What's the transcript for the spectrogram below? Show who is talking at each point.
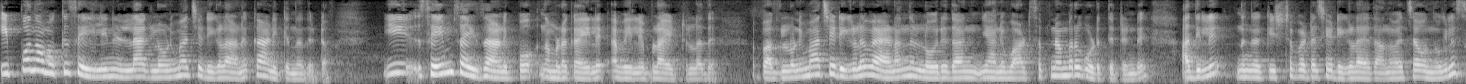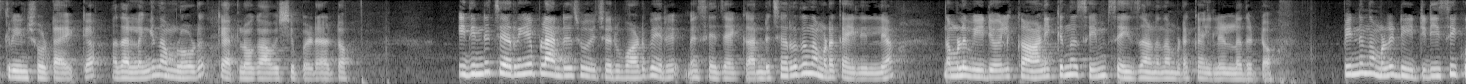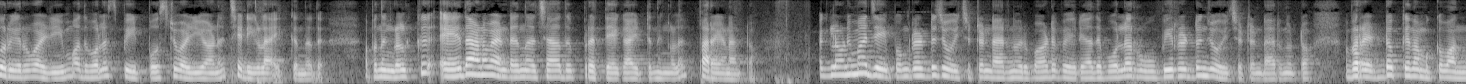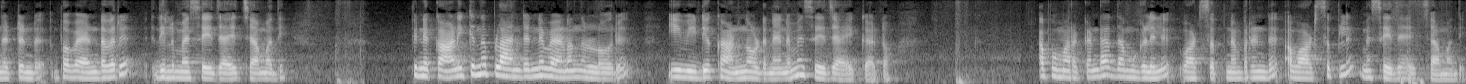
Speaker 1: ഇപ്പോൾ നമുക്ക് സെയിലിനുള്ള അഗ്ലോണിമ ചെടികളാണ് കാണിക്കുന്നത് കേട്ടോ ഈ സെയിം സൈസാണ് ഇപ്പോൾ നമ്മുടെ കയ്യിൽ അവൈലബിൾ ആയിട്ടുള്ളത്. അപ്പോൾ അഗ്ലോണിമ ചെടികൾ വേണമെന്നുള്ളവർ ഇതാ ഞാൻ വാട്സപ്പ് നമ്പർ കൊടുത്തിട്ടുണ്ട്. അതിൽ നിങ്ങൾക്ക് ഇഷ്ടപ്പെട്ട ചെടികൾ ഏതാണെന്ന് വെച്ചാൽ ഒന്നുകിൽ സ്ക്രീൻഷോട്ട് അയക്കുക അതല്ലെങ്കിൽ നമ്മളോട് കാറ്റലോഗ് ആവശ്യപ്പെടുക കേട്ടോ ഇതിന്റെ ചെറിയ പ്ലാന്റ് ചോദിച്ച ഒരുപാട് പേര് മെസ്സേജ് അയക്കാറുണ്ട്. ചെറുത് നമ്മുടെ കയ്യിലില്ല. നമ്മൾ വീഡിയോയിൽ കാണിക്കുന്ന സെയിം സൈസാണ് നമ്മുടെ കയ്യിലുള്ളത് കേട്ടോ പിന്നെ നമ്മൾ D T D C courier വഴിയും അതുപോലെ സ്പീഡ് പോസ്റ്റ് വഴിയുമാണ് ചെടികൾ അയക്കുന്നത്. അപ്പോൾ നിങ്ങൾക്ക് ഏതാണ് വേണ്ടതെന്ന് വെച്ചാൽ അത് പ്രത്യേകമായിട്ട് നിങ്ങൾ പറയണം കേട്ടോ. അഗ്ലോണിമ ജയ്പോങ് റെഡ് ചോദിച്ചിട്ടുണ്ടായിരുന്നു ഒരുപാട് പേര്. അതേപോലെ റൂബി റെഡും ചോദിച്ചിട്ടുണ്ടായിരുന്നു കേട്ടോ. അപ്പോൾ റെഡൊക്കെ നമുക്ക് വന്നിട്ടുണ്ട്. അപ്പോൾ വേണ്ടവർ ഇതിൽ മെസ്സേജ് അയച്ചാൽ മതി. പിന്നെ കാണിക്കുന്ന പ്ലാന്റ് തന്നെ വേണമെന്നുള്ളവർ ഈ വീഡിയോ കാണുന്ന ഉടനെ തന്നെ മെസ്സേജ് അയക്കാം കേട്ടോ. അപ്പോൾ മറക്കണ്ട ദ മുകളിൽ വാട്സപ്പ് നമ്പർ ഉണ്ട് ആ വാട്സപ്പിൽ മെസ്സേജ് അയച്ചാൽ മതി.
